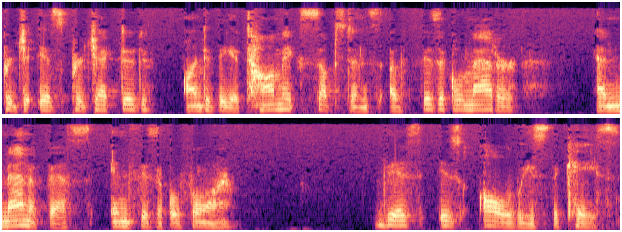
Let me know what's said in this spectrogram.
proje- is projected onto the atomic substance of physical matter and manifests in physical form. This is always the case,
